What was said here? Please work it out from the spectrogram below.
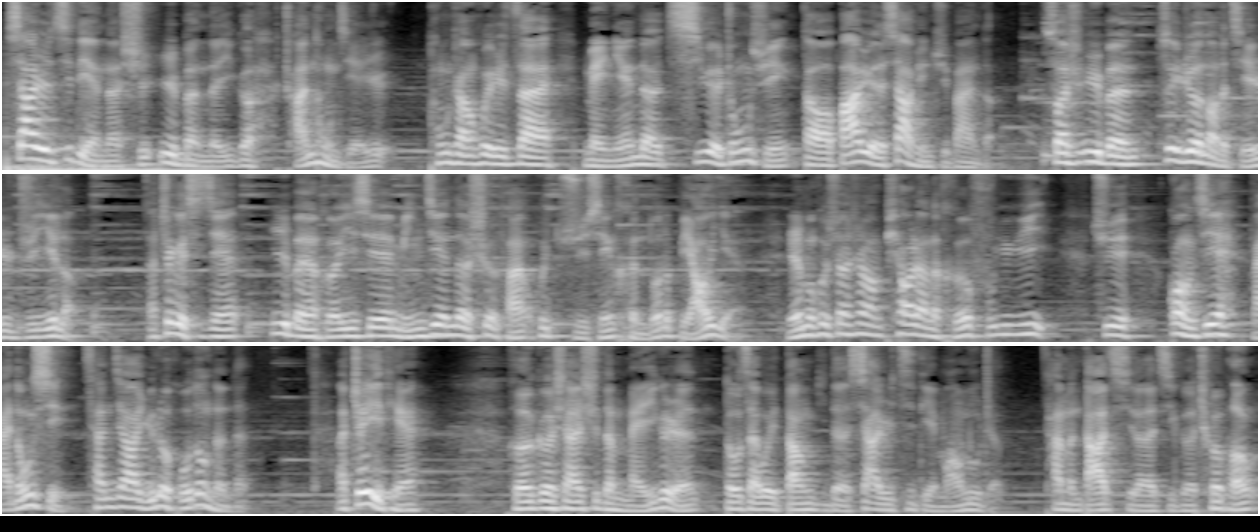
夏日祭典呢，是日本的一个传统节日。通常会是在每年的七月中旬到八月的下旬举办的，算是日本最热闹的节日之一了。那这个期间，日本和一些民间的社团会举行很多的表演，人们会穿上漂亮的和服浴衣去逛街、买东西、参加娱乐活动等等。啊，这一天，和歌山市的每一个人都在为当地的夏日祭典忙碌着。他们搭起了几个车棚，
